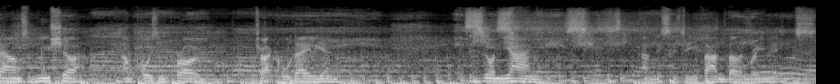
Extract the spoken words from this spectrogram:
Sounds of Nusha and Poison Pro, track called Alien. This is on Yang, and this is the Van Bellen remix.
